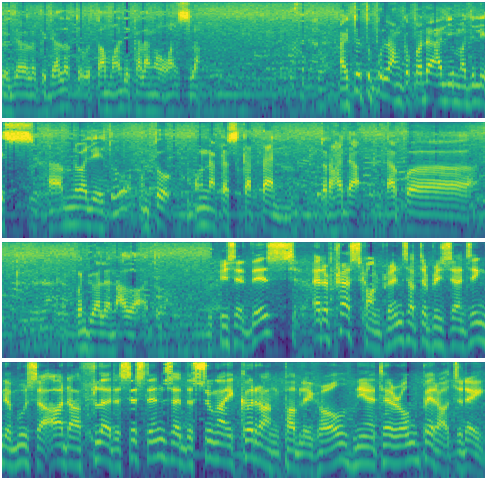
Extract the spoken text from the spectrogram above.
gejala-gejala terutama di kalangan orang Islam. Ah, itu terpulang kepada ahli majlis uh, itu untuk mengenakan sekatan terhadap apa penjualan arak itu. He said this at a press conference after presenting the Musa Ada flood assistance at the Sungai Kerang Public Hall near Terong, Perak today.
